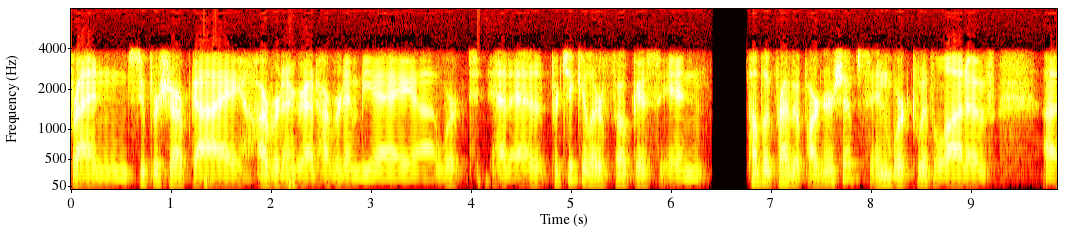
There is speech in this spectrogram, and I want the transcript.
friend, super sharp guy, Harvard undergrad, Harvard MBA. Uh, worked had, had a particular focus in public-private partnerships and worked with a lot of uh,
